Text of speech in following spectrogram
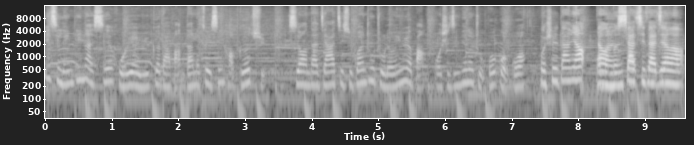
一起聆听那些活跃于各大榜单的最新好歌曲。希望大家继续关注主流音乐榜。我是今天的主播果果，我是大喵，那我们下期再见了。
